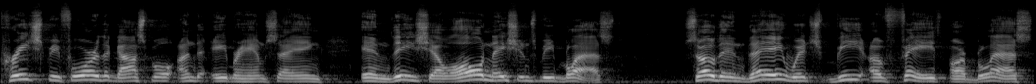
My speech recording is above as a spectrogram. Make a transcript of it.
preached before the gospel unto Abraham, saying, In thee shall all nations be blessed. So then, they which be of faith are blessed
